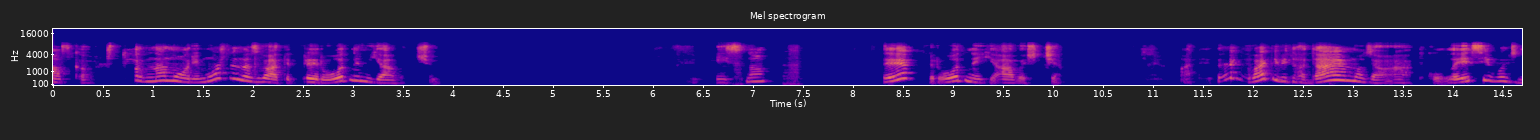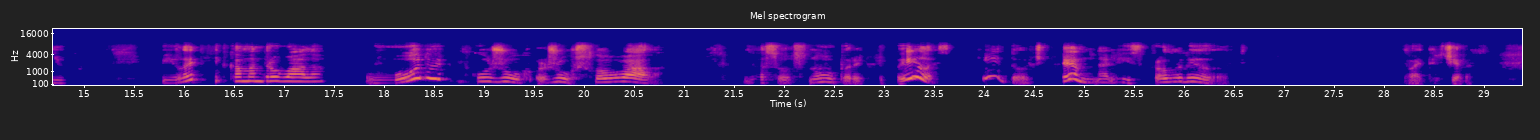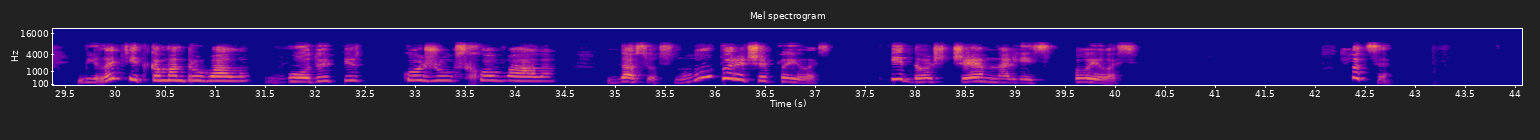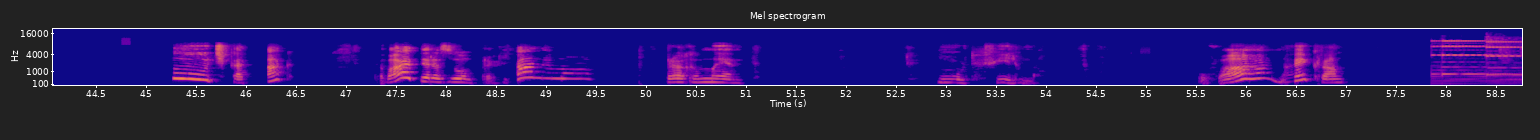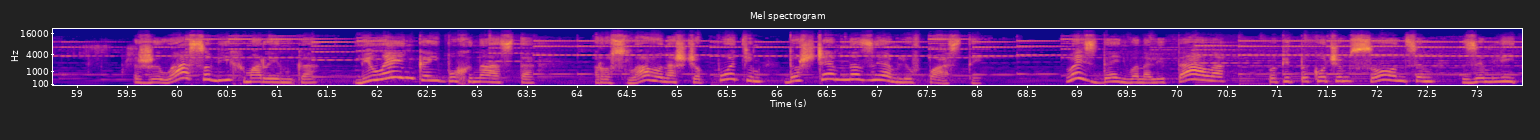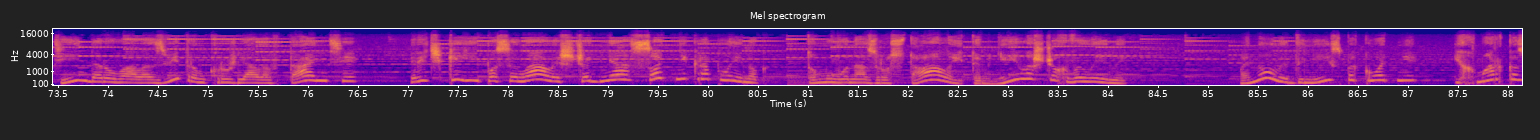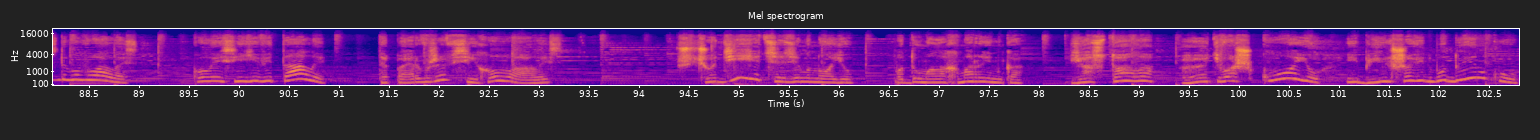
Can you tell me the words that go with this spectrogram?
Ласка, шторм на морі можна назвати природним явищем? Дійсно, це природне явище. А тепер давайте відгадаємо загадку Лесі Вознюк. Біла тітка мандрувала, воду під кожух жух сховала, за сосну перечепилась і дощем на ліс пролилась. Давайте ще раз. Біла тітка мандрувала, воду під кожух сховала, за сосну перечепилась і дощем на ліс полилась. Хто це? Тучка, так? Давайте разом приглянемо фрагмент мультфільму. Увага на екран. Жила собі хмаринка, біленька й пухнаста. Росла вона, щоб потім дощем на землю впасти. Весь день вона літала, попід пекучим сонцем, землі тінь дарувала, з вітром кружляла в танці. Річки їй посилали щодня сотні краплинок, тому вона зростала й темніла щохвилини. Минули дні спекотні, і хмарка здивувалась. Колись її вітали, тепер вже всі ховались. Що діється зі мною? подумала Хмаринка. Я стала геть важкою і більша від будинку.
